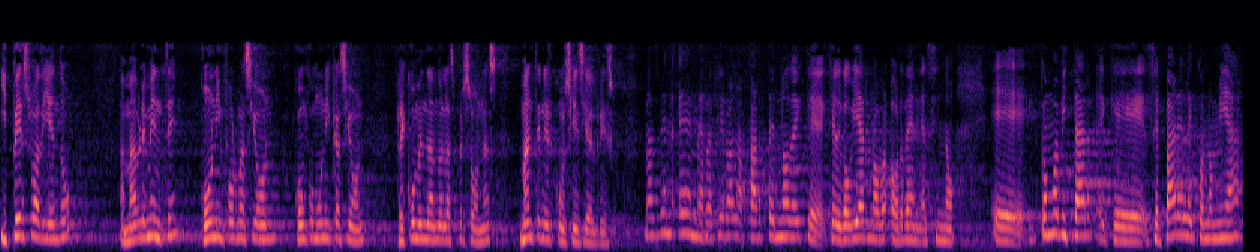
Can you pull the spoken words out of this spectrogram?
y persuadiendo amablemente, con información, con comunicación, recomendando a las personas mantener conciencia del riesgo. Más bien eh, me refiero a la parte no de que, el gobierno ordene, sino eh, cómo evitar eh, que se pare la economía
